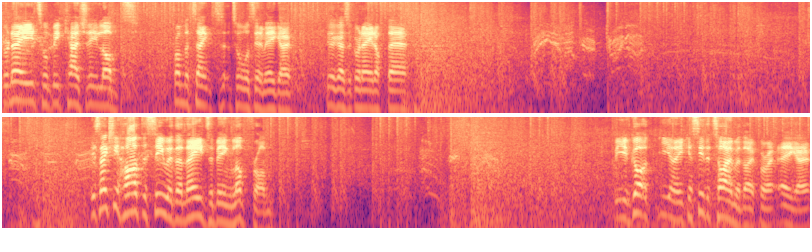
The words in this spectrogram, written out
grenades will be casually lobbed from the tank towards the enemy. There you go. There goes a grenade off there. It's actually hard to see where the nades are being lobbed from. But you've got, you know, you can see the timer though for it. There you go.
